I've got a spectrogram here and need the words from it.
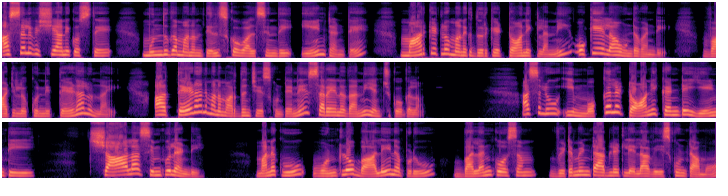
అస్సలు విషయానికొస్తే ముందుగా మనం తెలుసుకోవాల్సింది ఏంటంటే మార్కెట్లో మనకు దొరికే టానిక్లన్నీ ఒకేలా ఉండవండి. వాటిలో కొన్ని తేడాలున్నాయి. ఆ తేడాని మనం అర్థం చేసుకుంటేనే సరైన దాన్ని ఎంచుకోగలం. అసలు ఈ మొక్కల టానిక్ అంటే ఏంటి? చాలా సింపుల్ అండి మనకు ఒంట్లో బాలేనప్పుడు బలం కోసం విటమిన్ టాబ్లెట్లు ఎలా వేసుకుంటామో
